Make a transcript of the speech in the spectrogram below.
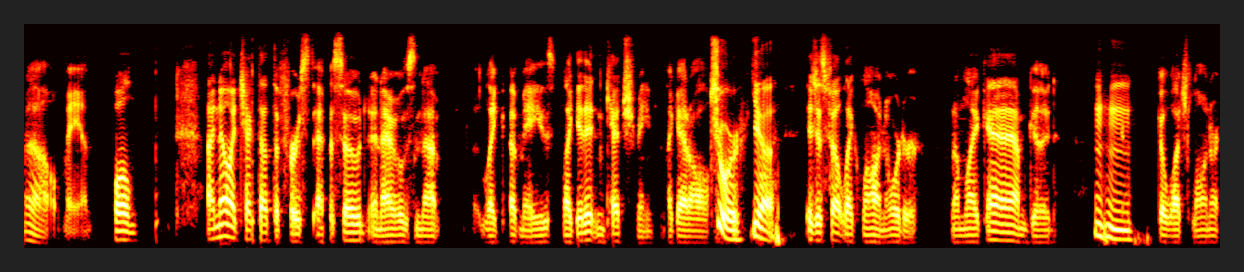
Oh man. Well, I know I checked out the first episode and I was not like amazed. Like it didn't catch me like at all. sure yeah It just felt like Law and Order. And I'm like, eh, I'm good. Mm-hmm. Go watch Law and Order.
